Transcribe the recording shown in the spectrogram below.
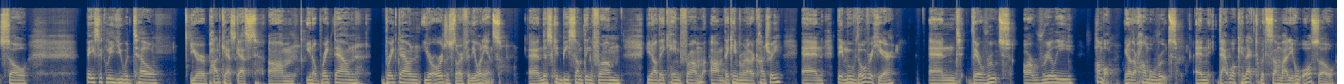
So basically, you would tell your podcast guest, um, you know, break down break down your origin story for the audience. And this could be something from, you know, they came from um, they came from another country and they moved over here, and their roots are really humble. You know, they're humble roots. And that will connect with somebody who also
